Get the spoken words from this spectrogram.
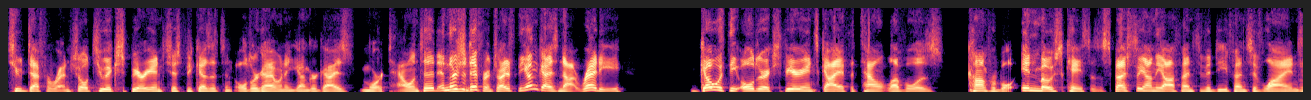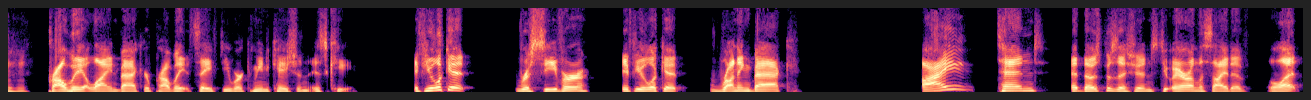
too deferential to experience just because it's an older guy when a younger guy's more talented. And there's Mhm. a difference, right? If the young guy's not ready, go with the older experienced guy if the talent level is comparable in most cases, especially on the offensive and defensive lines, Mhm. probably at linebacker, probably at safety where communication is key. If you look at receiver, if you look at running back, I tend at those positions to err on the side of let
